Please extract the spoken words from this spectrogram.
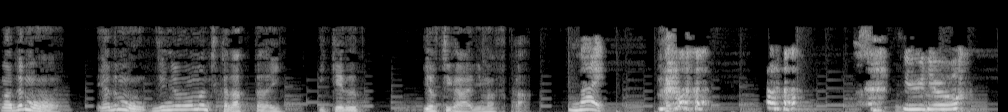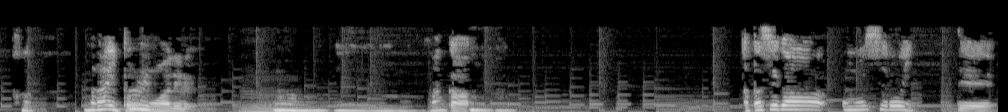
まあでも、いやでも、純情ロマンチカだったらいいける余地がありますか？ない。終了。ないと思われる。う。うんん。うーん。なんかう、ん私が面白いって、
